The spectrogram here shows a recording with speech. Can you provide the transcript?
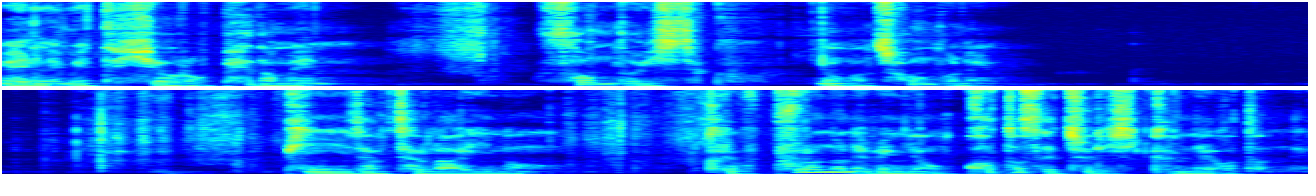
엘리미트 히어로 페더맨 섬도이 시즈쿠 이런 건 처음 보네요 비장차 라이너 그리고 푸른 눈의 백령 쿼터 세출이 시클레어 떴네요.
